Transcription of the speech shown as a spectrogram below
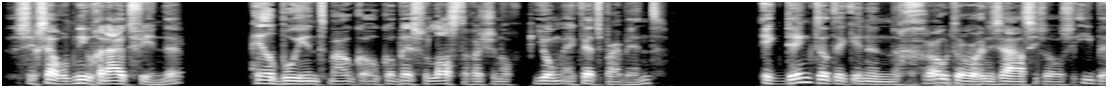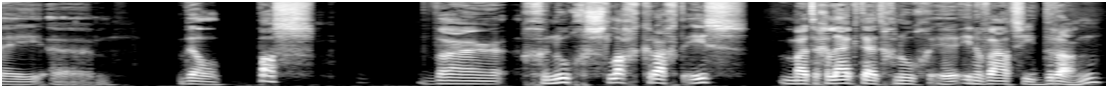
zichzelf opnieuw gaan uitvinden. Heel boeiend, maar ook, ook al best wel lastig als je nog jong en kwetsbaar bent. Ik denk dat ik in een grotere organisatie zoals eBay uh, wel pas, waar genoeg slagkracht is, maar tegelijkertijd genoeg uh, innovatiedrang.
